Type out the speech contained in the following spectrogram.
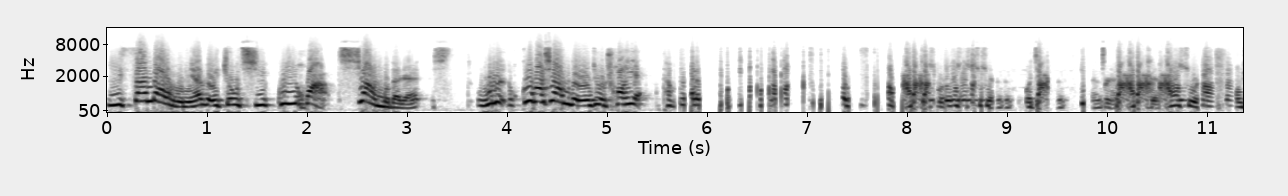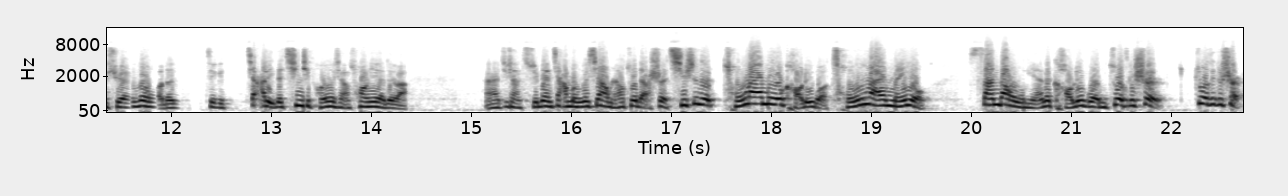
以三到五年为周期规划项目的人。无论规划项目的人就是创业，他大大多数人，我家大大多数同学问我的这个家里的亲戚朋友想创业，对吧？哎，就想随便加盟个项目，然后做点事儿。其实呢，从来没有考虑过，从来没有三到五年的考虑过，你做这个事儿，做这个事儿，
